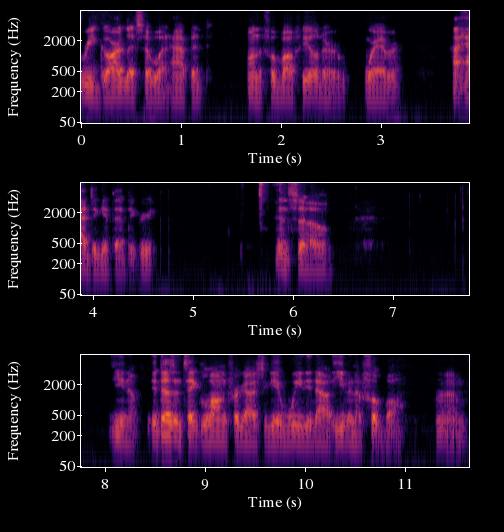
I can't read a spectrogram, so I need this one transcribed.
regardless of what happened on the football field or wherever, I had to get that degree. And so, you know, it doesn't take long for guys to get weeded out, even in football. Um,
